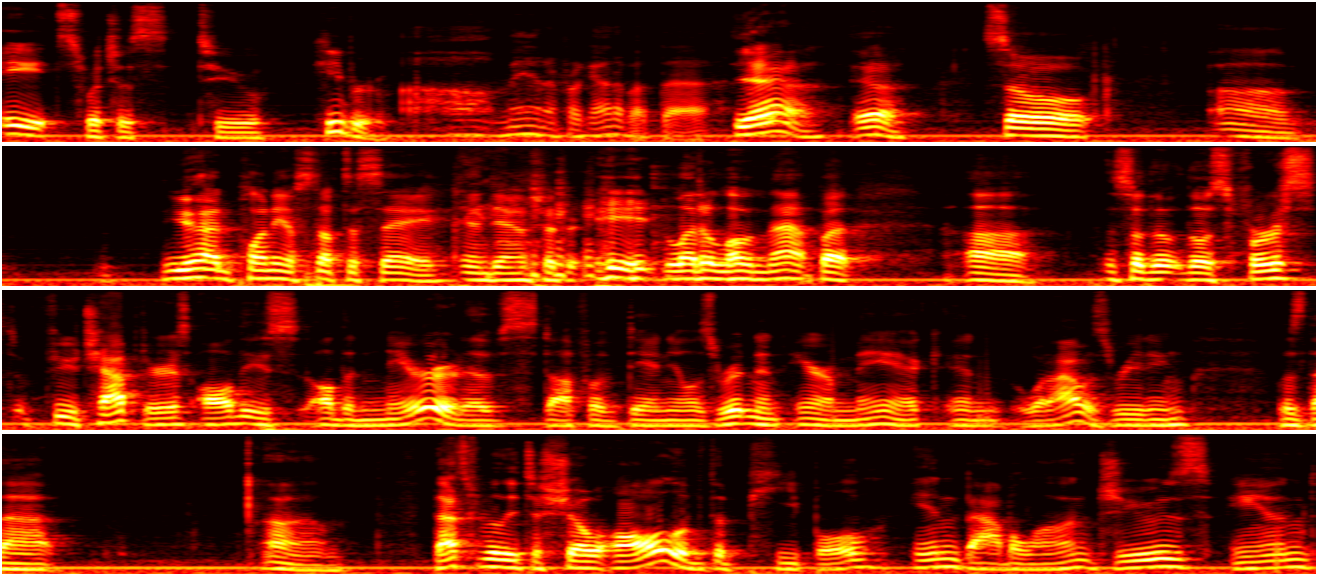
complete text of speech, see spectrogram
eight switches to Hebrew. Oh man, I forgot about that. Yeah, yeah. So um, you had plenty of stuff to say in Daniel chapter 8, let alone that. But uh, so the, those first few chapters, all these, all the narrative stuff of Daniel is written in Aramaic, and what I was reading was that um, that's really to show all of the people in Babylon, Jews and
